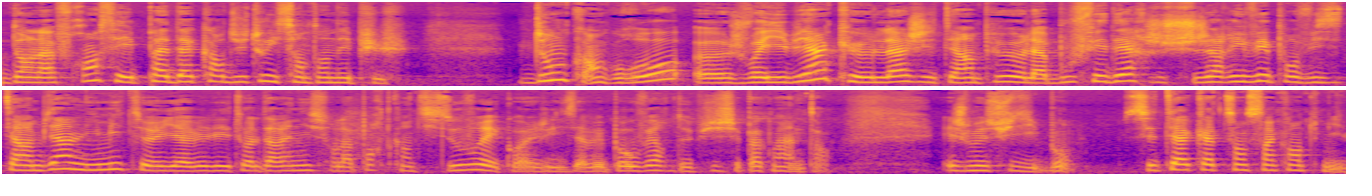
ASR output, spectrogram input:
dans la France et pas d'accord du tout, ils s'entendaient plus. Donc, en gros, euh, je voyais bien que là, j'étais un peu la bouffée d'air. J'arrivais pour visiter un bien, limite, il y avait l'étoile d'araignée sur la porte quand ils ouvraient. Quoi. Ils n'avaient pas ouvert depuis je sais pas combien de temps. Et je me suis dit, bon, c'était à 450 000.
